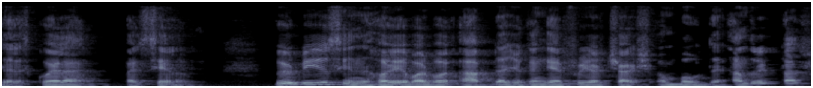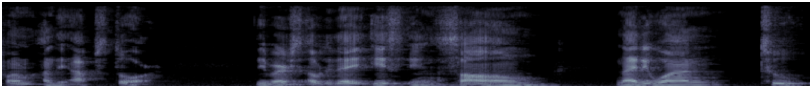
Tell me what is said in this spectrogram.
de la escuela para el cielo. We will be using the Holy Bible app that you can get free of charge on both the Android platform and the App Store. The verse of the day is in Psalm 91 2.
